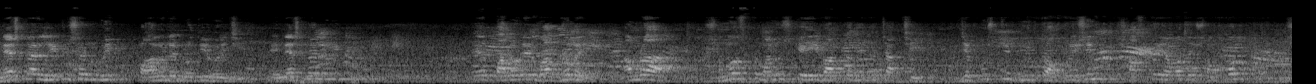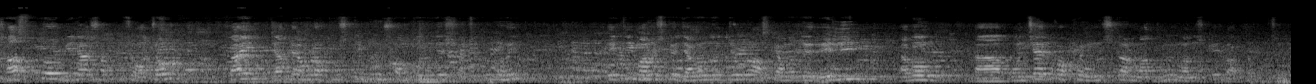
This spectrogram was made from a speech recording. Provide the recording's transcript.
ন্যাশনাল নিউট্রিশন উইক পালনে ব্রতী হয়েছি। এই ন্যাশনাল উইক এর পালনের মাধ্যমে আমরা সমস্ত মানুষকে এই বার্তা দিতে চাচ্ছি যে পুষ্টির গুরুত্ব, অপরিসীম, স্বাস্থ্যই আমাদের সম্পদ, স্বাস্থ্য বিনা সব কিছু অচল। তাই যাতে আমরা পুষ্টিগুণ সম্বন্ধে সচেতন হই, এটি মানুষকে জানানোর জন্য আজকে আমাদের রেলি এবং পঞ্চায়েত কক্ষে অনুষ্ঠান মাধ্যমে মানুষকে বার্তা পৌঁছে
